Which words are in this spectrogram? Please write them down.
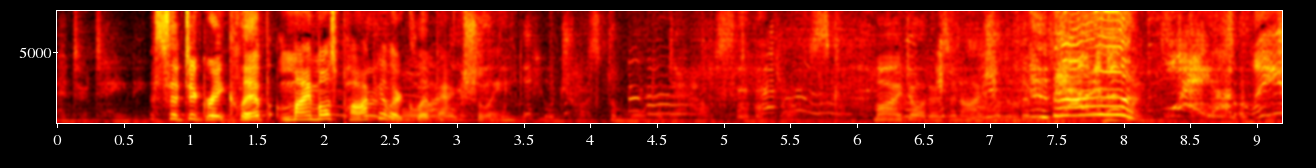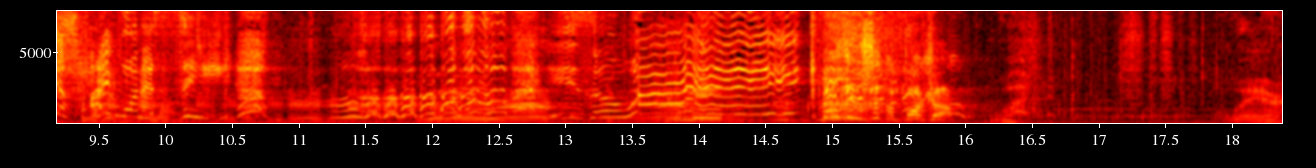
entertaining. Such a great clip. My most popular Furthermore, clip, actually. you entrust the mortal to House My daughters and I shall deliver to you the finest of this I want to see. You mean? He's You mean? awake. shut the fuck up! What? Where?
